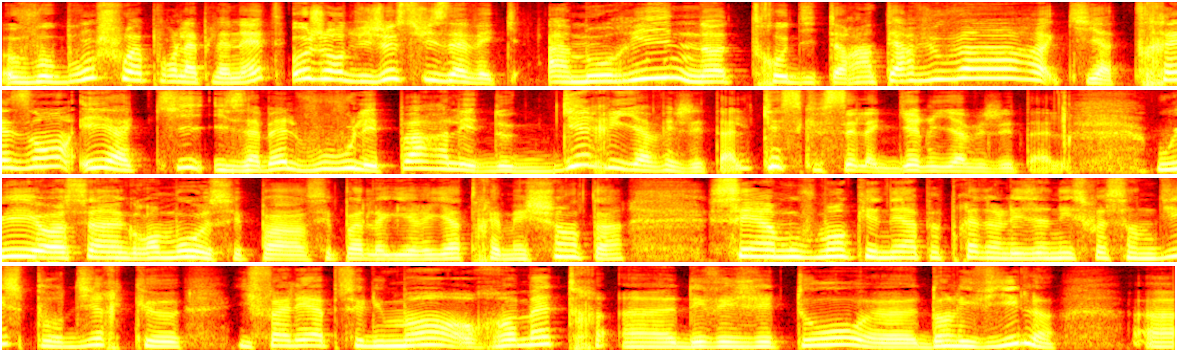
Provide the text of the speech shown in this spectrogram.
vos bons choix pour la planète. Aujourd'hui, je suis avec Amaury, notre auditeur intervieweur, qui a 13 ans et à qui, Isabelle, vous voulez parler de guérilla végétale. Qu'est-ce que c'est la guérilla végétale? Oui, oh, c'est un grand mot. C'est pas, c'est pas de la guérilla très méchante. Hein. C'est un mouvement qui est né à peu près dans les années 70 pour dire que il fallait absolument remettre euh, des végétaux euh, dans les villes. Euh,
